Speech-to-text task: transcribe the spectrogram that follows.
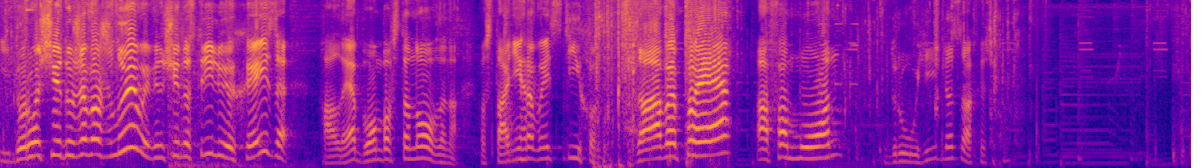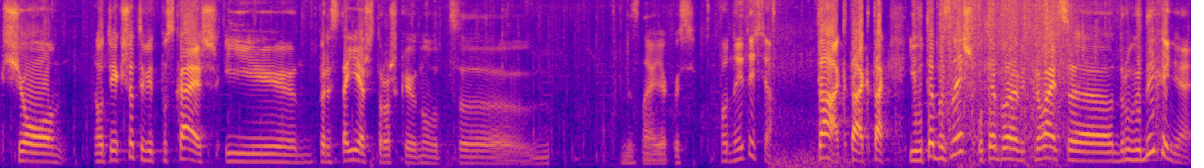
І, до речі, дуже важливий. Він ще й настрілює Хейзе. Але бомба встановлена. Останній гравець Тіхон. За АВП. Афамон. Другий для захисту. Що, от якщо ти відпускаєш і перестаєш трошки, ну от. Е, не знаю, якось. Фонитися? Так, так, так. І у тебе, знаєш, у тебе відкривається друге дихання,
